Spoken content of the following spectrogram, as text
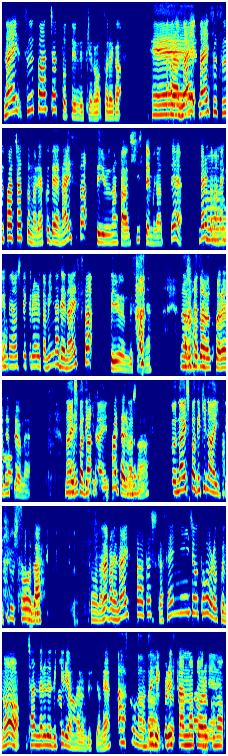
ナイ、スーパーチャットって言うんですけど、それが。へだからナイ、ナイススーパーチャットの略で、ナイスパっていうなんかシステムがあって、誰かが投げ銭をしてくれるとみんなでナイスパって言うんですよね。なるほど。それですよね。ナイスパできない。書いてありました？ナイスパできないってヒロシさんが言ってど。そうだ。なんかね、ナイスパー確か1000人以上登録のチャンネルでできるようになるんですよね。あ、そうなんだ。ぜひ、クリスさんの登録も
